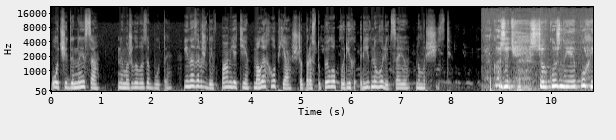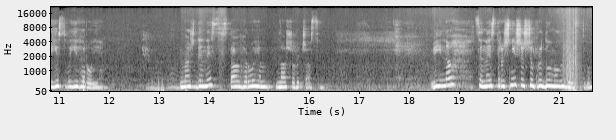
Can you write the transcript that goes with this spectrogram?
Очі Дениса неможливо забути. І назавжди в пам'яті мале хлоп'я, що переступило поріг рідного ліцею номер 6. Кажуть, що в кожної епохи є свої герої. Наш Денис став героєм нашого часу. Війна це найстрашніше, що придумало людство.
